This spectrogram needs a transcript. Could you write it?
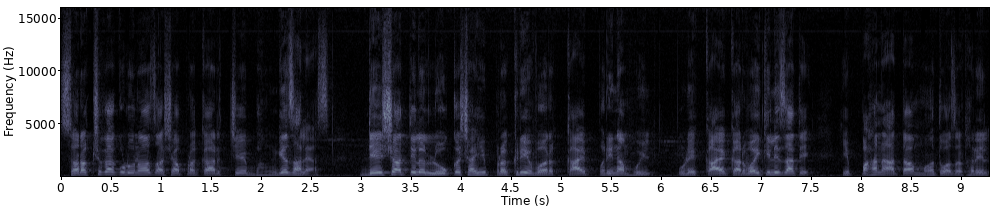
संरक्षकाकडूनच अशा प्रकारचे भंगे झाल्यास देशातील लोकशाही प्रक्रियेवर काय परिणाम होईल पुढे काय कारवाई केली जाते हे पाहणं आता महत्त्वाचं ठरेल.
